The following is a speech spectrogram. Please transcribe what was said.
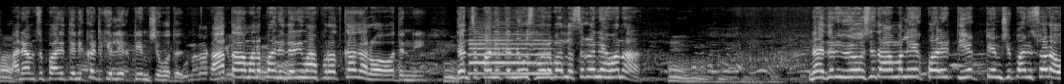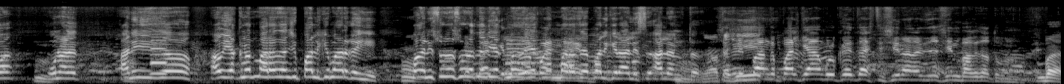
आणि आमचं पाणी त्यांनी कट केलं एक टीमशी होतं. आता आम्हाला पाणी त्यांनी महापुरात का घालवावं त्यांनी? त्यांचं पाणी त्यांनी उस्मानाबादला सगळं न्यावा ना. नाहीतरी व्यवस्थित आम्हाला एक पाळी एक टेमशी पाणी सोडावा उन्हाळ्यात. आणि अं, अहो एकनाथ महाराजांची पालखी मार्ग ही. पाणी सुद्धा सोडत नाही एकनाथ एकनाथ महाराज पालखीला आले आल्यानंतर. पांग- पालखी आंघोळ करीत असते शिना नदीचा शिन भाग जातो म्हणून. बर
